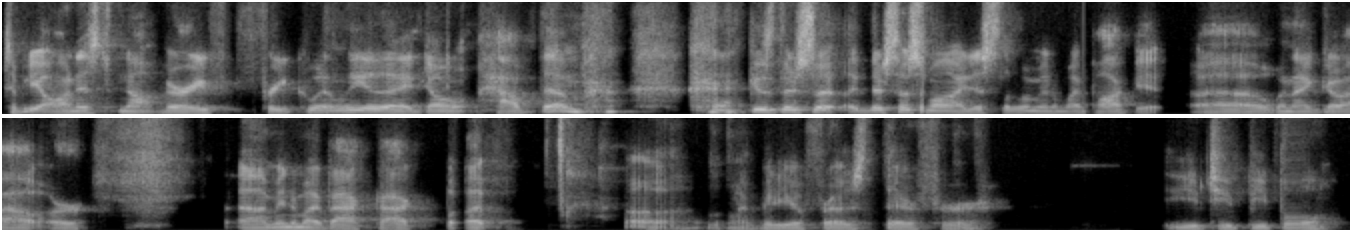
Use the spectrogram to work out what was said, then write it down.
to be honest, not very frequently that I don't have them because they're so they're so small. I just slip them into my pocket uh, when I go out or um, into my backpack. But uh, my video froze there for YouTube people.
